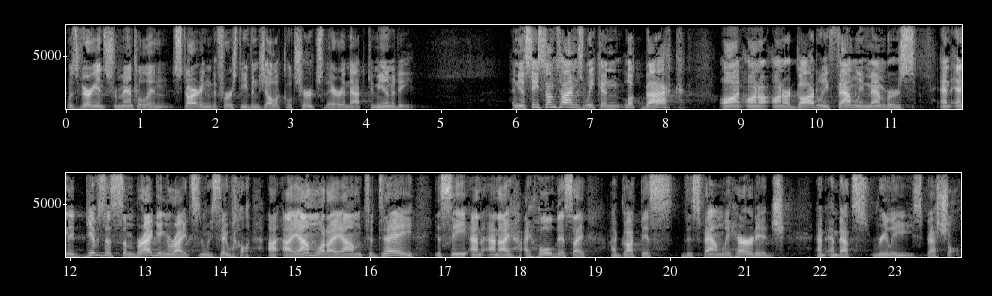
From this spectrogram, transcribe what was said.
was very instrumental in starting the first evangelical church there in that community. And you see, sometimes we can look back on, on, our, on our godly family members and, and it gives us some bragging rights. And we say, Well, I, I am what I am today, you see, and, and I, I hold this, I, I've got this, this family heritage, and, and that's really special.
